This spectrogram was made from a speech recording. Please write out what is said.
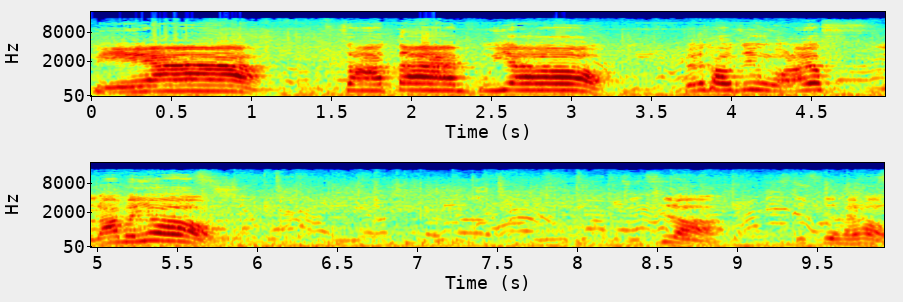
别啊！炸弹不要！别再靠近我了，要死了，朋友！几次了？几次还好？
